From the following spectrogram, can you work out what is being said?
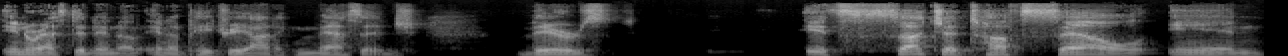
interested in a in a patriotic message. There's it's such a tough sell in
